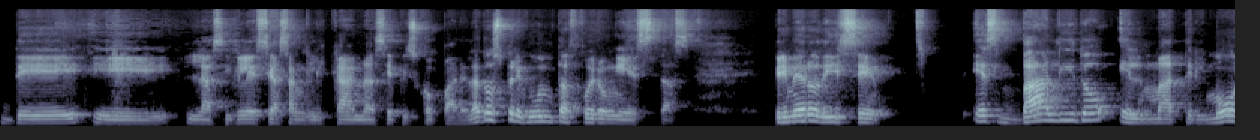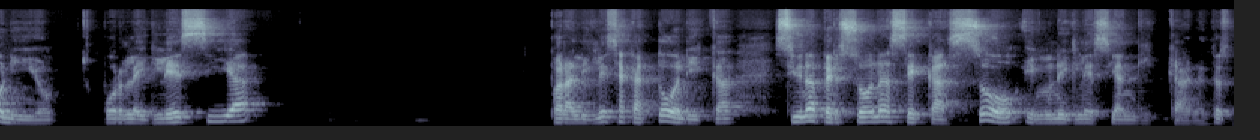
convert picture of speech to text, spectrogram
de eh, las iglesias anglicanas episcopales. Las dos preguntas fueron estas. Primero dice, es válido el matrimonio por la iglesia, para la iglesia católica, si una persona se casó en una iglesia anglicana. Entonces,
